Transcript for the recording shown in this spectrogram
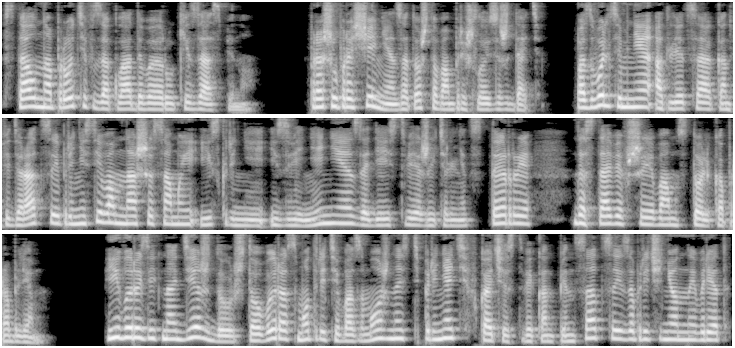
Встал напротив, закладывая руки за спину. «Прошу прощения за то, что вам пришлось ждать. Позвольте мне от лица конфедерации принести вам наши самые искренние извинения за действия жительниц Терры, доставившие вам столько проблем. И выразить надежду, что вы рассмотрите возможность принять в качестве компенсации за причиненный вред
